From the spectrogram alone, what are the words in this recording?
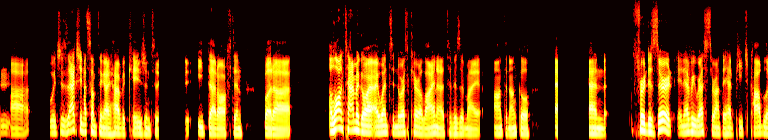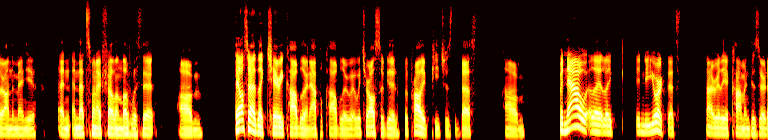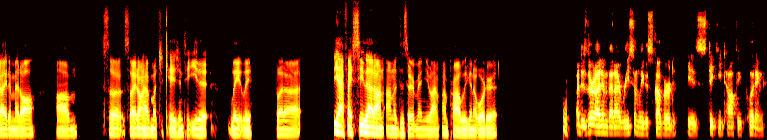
Mm. uh, which is actually not something I have occasion to eat that often. But uh, a long time ago, I, I went to North Carolina to visit my aunt and uncle, a- and for dessert, in every restaurant they had peach cobbler on the menu, and and that's when I fell in love with it. Um, they also had like cherry cobbler and apple cobbler, which are also good, but probably peach is the best. Um, but now, like in New York, that's not really a common dessert item at all. Um, so so I don't have much occasion to eat it lately. But uh, yeah, if I see that on on a dessert menu, I'm I'm probably gonna order it. A dessert item that I recently discovered is sticky toffee pudding,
